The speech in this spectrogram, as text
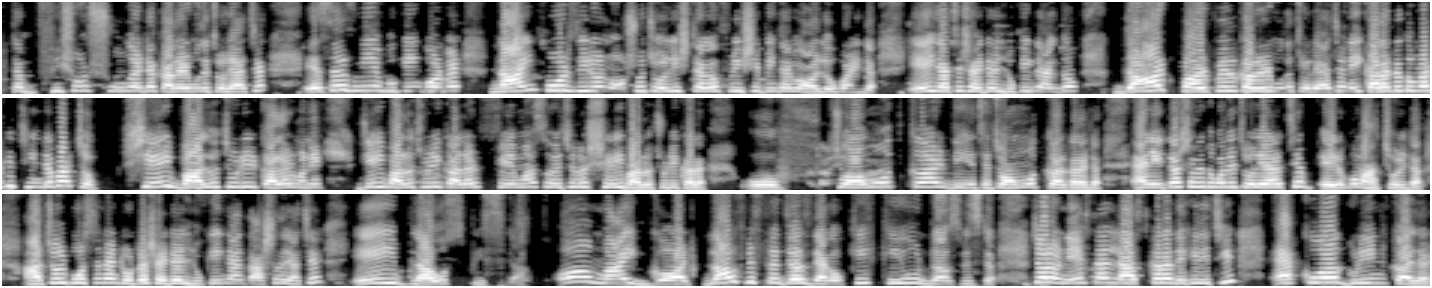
একটা ভীষণ সুন্দর একটা কালারের মধ্যে চলে আছে। এস এস নিয়ে বুকিং করবে নাইন ফোর জিরো নশো চল্লিশ টাকা ফ্রি শিপিং থাকবে অল ওভার ইন্ডিয়া এই যাচ্ছে শাড়িটার লুকিং একদম ডার্ক পার্পেল কালারের মধ্যে চলে আছে। এই কালারটা তোমরা কি চিনতে পারছ? সেই বালুচুরির কালার মানে যেই বালুচুরি কালার ফেমাস হয়েছিল, সেই বালুচুরি কালার ও চমৎকার দিয়েছে, চমৎকার কালারটা এন্ড এটার সাথে তোমাদের চলে যাচ্ছে এরকম আঁচলটা। আঁচল পোর্শন এন্ড টোটাল শাড়িটার লুকিং এন্ড তার সাথে যাচ্ছে এই ব্লাউজ পিসটা ও মাই গড ব্লাউজ পিসটা জাস্ট দেখো কি কিউট ব্লাউজ পিসটা চলো নেক্সট অ্যান্ড লাস্ট কালার দেখে দিচ্ছি অ্যাকোয়া গ্রিন কালার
